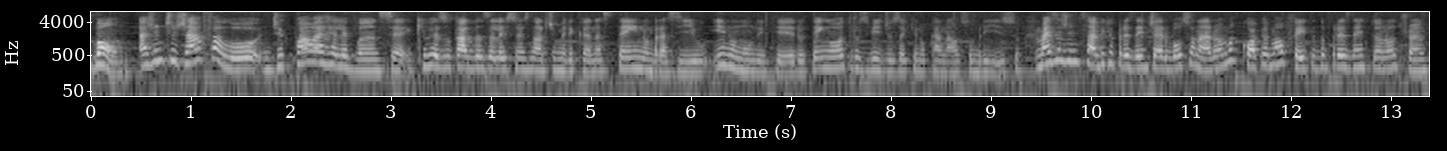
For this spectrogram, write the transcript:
Bom, a gente já falou de qual é a relevância que o resultado das eleições norte-americanas tem no Brasil e no mundo inteiro. Tem outros vídeos aqui no canal sobre isso. Mas a gente sabe que o presidente Jair Bolsonaro é uma cópia mal feita do presidente Donald Trump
